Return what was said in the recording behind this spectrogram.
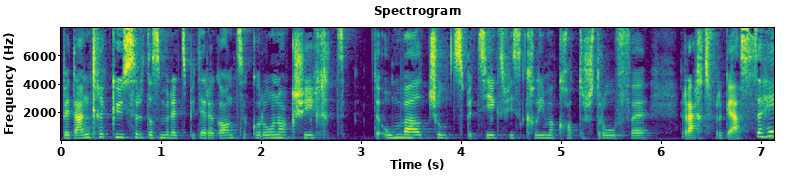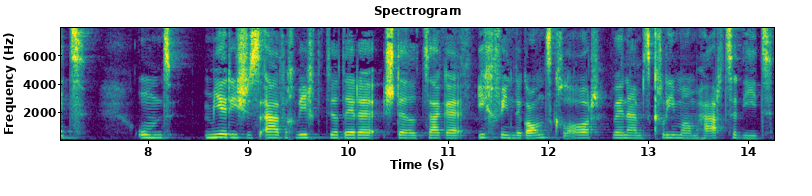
Bedenken geäußert, dass man jetzt bei dieser ganzen Corona-Geschichte den Umweltschutz bzw. die Klimakatastrophe recht vergessen hat. Und mir ist es einfach wichtig, an dieser Stelle zu sagen, ich finde ganz klar, wenn einem das Klima am Herzen liegt,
